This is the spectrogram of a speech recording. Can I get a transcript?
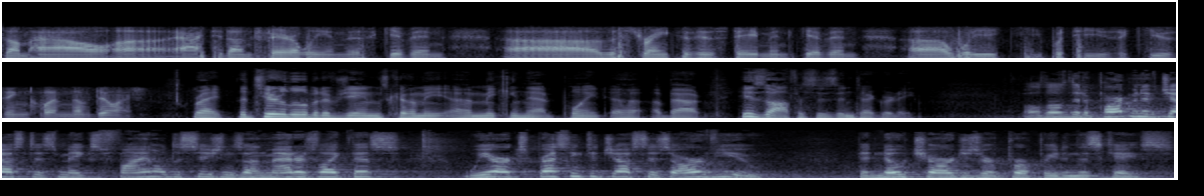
somehow uh, acted unfairly in this, given uh, the strength of his statement, given uh, what he what he's accusing Clinton of doing. Right. Let's hear a little bit of James Comey uh, making that point uh, about his office's integrity. Although the Department of Justice makes final decisions on matters like this, we are expressing to Justice our view that no charges are appropriate in this case.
